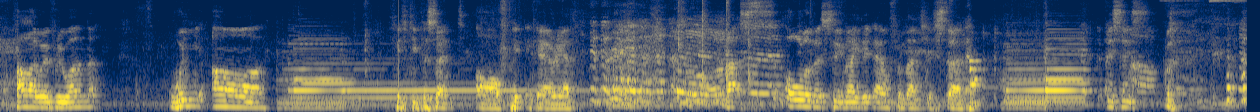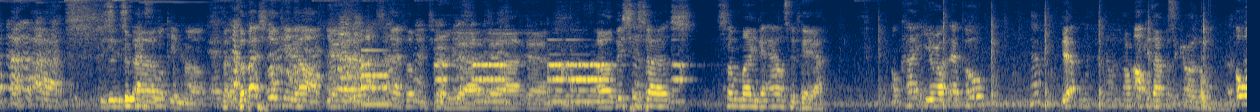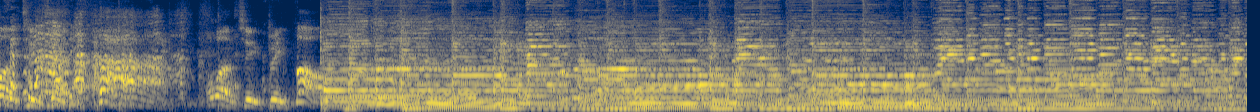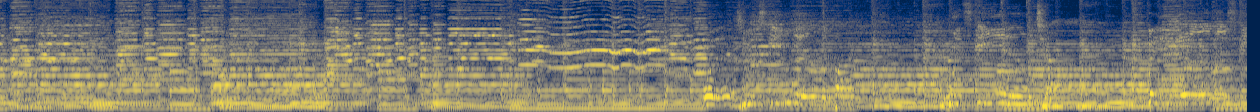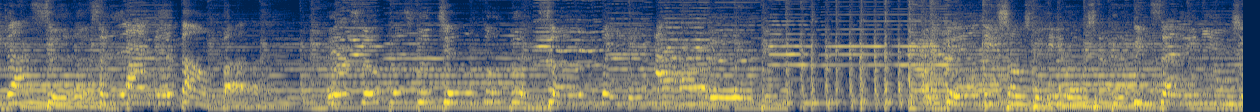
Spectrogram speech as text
Hello everyone. We are 50% of picnic area. That's all of us who made it down from Manchester. This is this is the best uh, looking half. the, the best looking half. Yeah, that's definitely true. Yeah, yeah, yeah. Uh, this is uh, s- some made it out of here. Okay, you're right there, Paul? Yep. I'll oh. pick it up as it goes on. A oh, one, two, three. A oh, one, two, three, four.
